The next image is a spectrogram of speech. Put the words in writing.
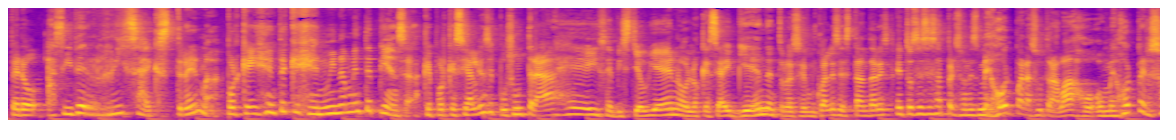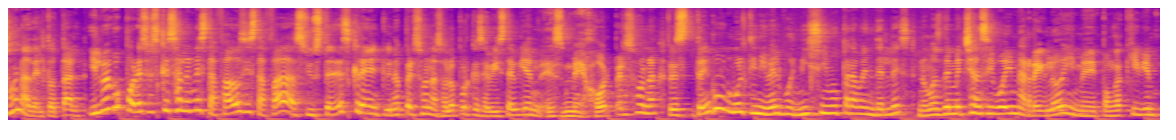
pero así de risa extrema, porque hay gente que genuinamente piensa que porque si alguien se puso un traje y se vistió bien o lo que sea y bien dentro de según cuáles estándares, entonces esa persona es mejor para su trabajo o mejor persona del total. Y luego por eso es que salen estafados y estafadas. Si ustedes creen que una persona solo porque se viste bien es mejor persona, pues tengo un multinivel buenísimo para venderles. Nomás deme chance y voy y me arreglo y me pongo aquí bien,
